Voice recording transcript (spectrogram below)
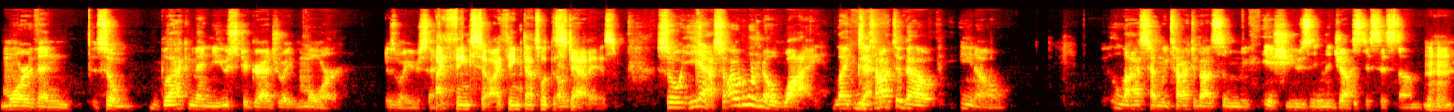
More than so black men used to graduate more, is what you're saying. I think so. I think that's what the Okay. stat is. So yeah, so I would want to know why. Like Exactly. we talked about, you know, last time we talked about some issues in the justice system. Mhm.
